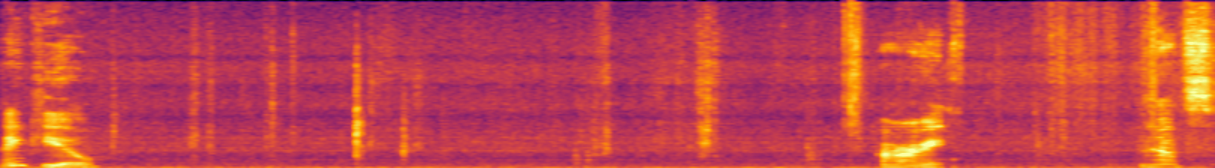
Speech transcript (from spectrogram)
Thank you. All right. That's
